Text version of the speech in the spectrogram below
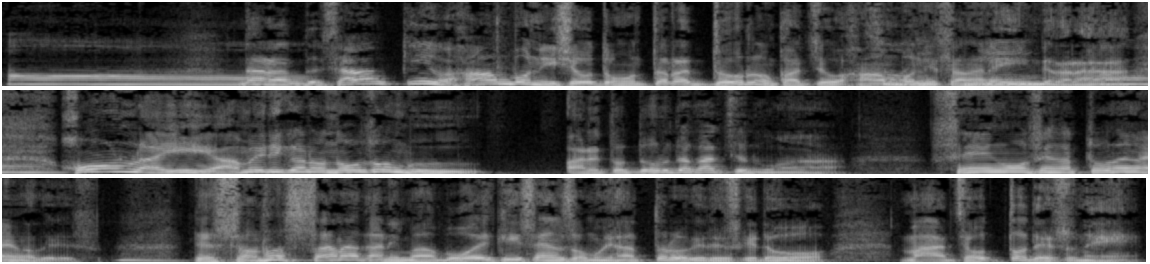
ら借金を半分にしようと思ったら、ドルの価値を半分に下げればいいんだから、ね、本来アメリカの望む、あれとドル高っていうのは、整合性が取れないわけです。うん、で、そのさなかにまあ貿易戦争もやっとるわけですけど、まあちょっとですね、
